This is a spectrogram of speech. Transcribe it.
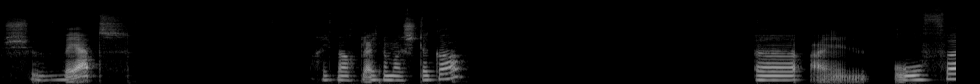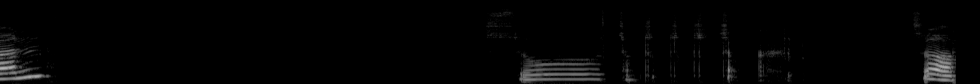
Schwert. Mache ich mir auch gleich nochmal Stecker. Äh, ein Ofen. So, zack, zack, zack, zack. So,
